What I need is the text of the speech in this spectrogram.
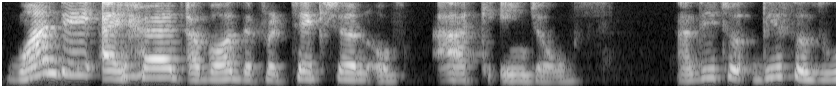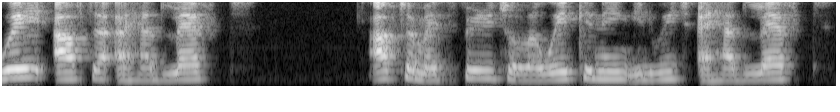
one day I heard about the protection of archangels. And this was, this was way after I had left, after my spiritual awakening, in which I had left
